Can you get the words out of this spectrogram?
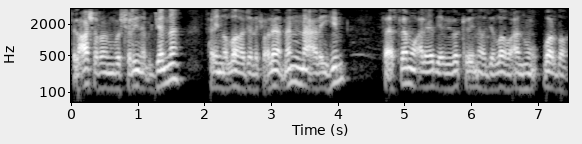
في العشر المبشرين بالجنة فإن الله جل في علاه من عليهم فأسلموا على يد أبي بكر رضي الله عنه وأرضاه.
